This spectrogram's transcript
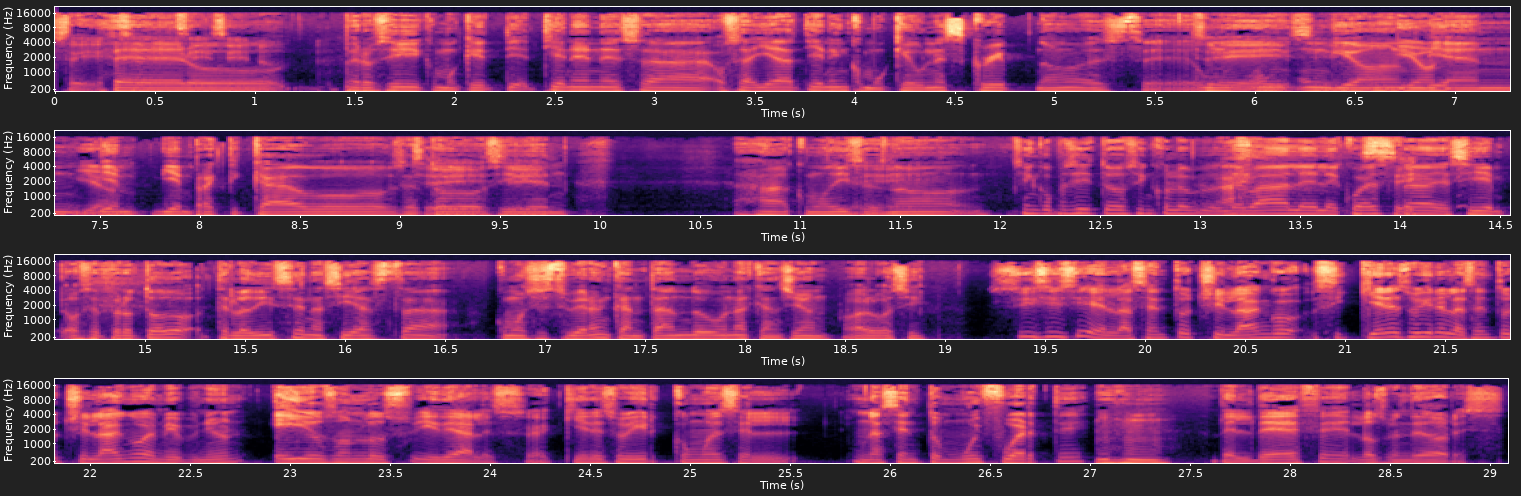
Sí, pero, sí, pero sí, como que tienen esa, o sea, ya tienen como que un script, ¿no? Este, un, guion, bien, bien, bien practicado, o sea, todo así bien. Ajá, como dices, ¿no? Cinco pesitos, cinco le, ah, vale, le cuesta, y así, o sea, pero todo te lo dicen así hasta como si estuvieran cantando una canción o algo así. Sí, sí, sí, el acento chilango. Si quieres oír el acento chilango, en mi opinión, ellos son los ideales. O sea, quieres oír cómo es el un acento muy fuerte del DF, los vendedores.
